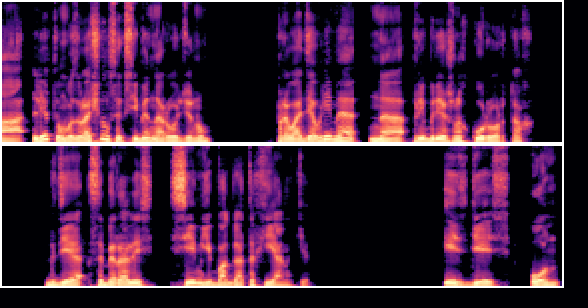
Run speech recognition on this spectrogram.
а летом возвращался к себе на родину, проводя время на прибрежных курортах, где собирались семьи богатых янки. И здесь он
